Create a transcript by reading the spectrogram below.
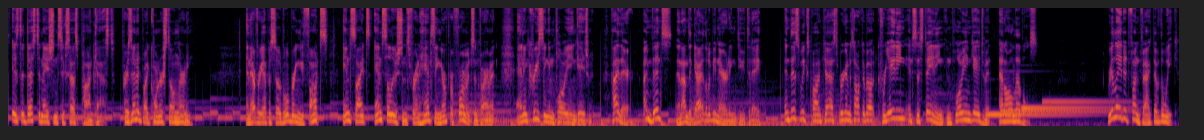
is the Destination Success Podcast, presented by Cornerstone Learning. In every episode, we'll bring you thoughts, insights, and solutions for enhancing your performance environment and increasing employee engagement. Hi there, I'm Vince, and I'm the guy that'll be narrating to you today. In this week's podcast, we're going to talk about creating and sustaining employee engagement at all levels. Related fun fact of the week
